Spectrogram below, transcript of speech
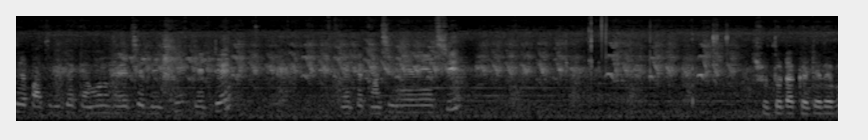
ইলিশ মাছের কেমন হয়েছে দেখি কেটে একটা কাঁচি নিয়ে নিয়েছি। সুতোটা কেটে দেব।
